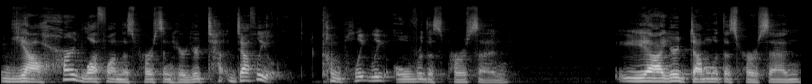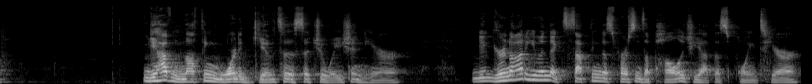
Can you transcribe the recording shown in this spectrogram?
Yeah, hard left on this person here. You're definitely completely over this person. Yeah, you're done with this person. You have nothing more to give to the situation here. You're not even accepting this person's apology at this point here.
